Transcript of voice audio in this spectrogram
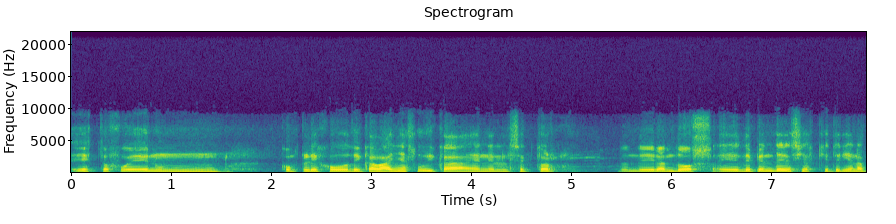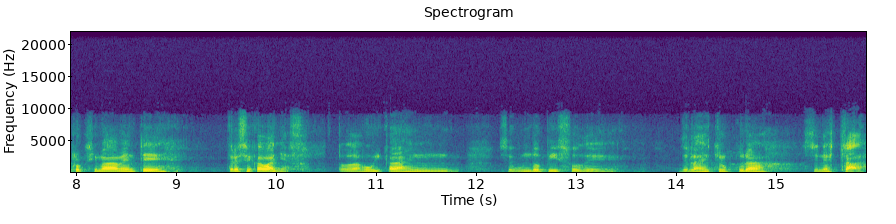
Esto fue en un complejo de cabañas ubicadas en el sector, donde eran dos eh, dependencias que tenían aproximadamente 13 cabañas, todas ubicadas en segundo piso de, de las estructuras siniestradas.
